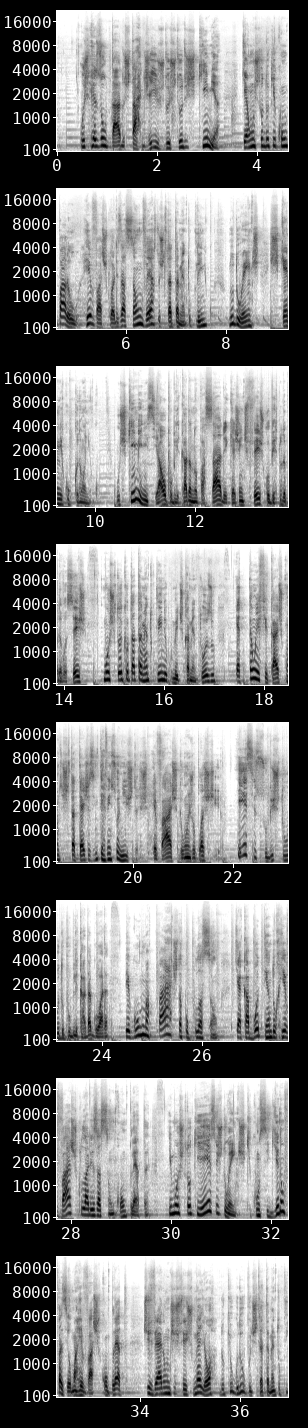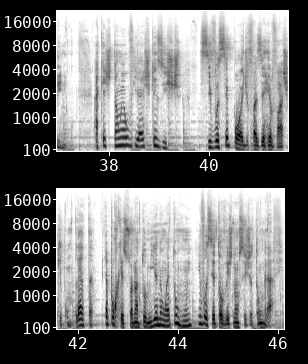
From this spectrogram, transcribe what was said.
os resultados tardios do estudo Isquímia, que é um estudo que comparou revascularização versus tratamento clínico no doente isquêmico crônico. O Isquímia inicial, publicado no passado e que a gente fez cobertura para vocês, mostrou que o tratamento clínico medicamentoso é tão eficaz quanto estratégias intervencionistas, revasque ou angioplastia. Esse subestudo, publicado agora, pegou uma parte da população que acabou tendo revascularização completa e mostrou que esses doentes que conseguiram fazer uma revasque completa tiveram um desfecho melhor do que o grupo de tratamento clínico. A questão é o viés que existe. Se você pode fazer revasque completa, é porque sua anatomia não é tão ruim e você talvez não seja tão grave.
